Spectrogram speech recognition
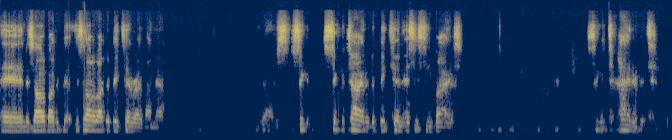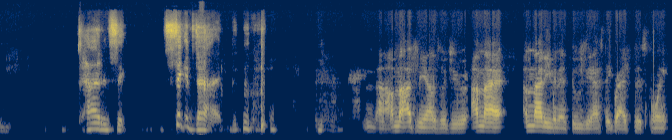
and it's all about the it's all about the Big Ten right about now. You know, sick sick and tired of the Big Ten SEC bias. Sick and tired of it. Tired and sick sick and tired. nah, I'm not. To be honest with you, I'm not. I'm not even enthusiastic right at this point.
